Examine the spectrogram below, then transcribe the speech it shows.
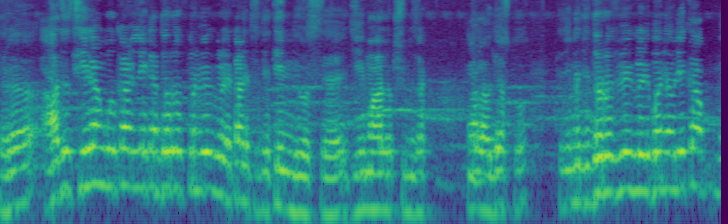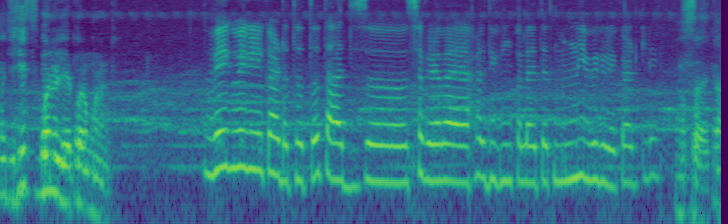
तर आजच ही रांगोळी काढली का दररोज पण वेगवेगळे काढायचे होते तीन दिवस अ, जी महालक्ष्मीचा कालावधी असतो. त्याच्यामध्ये दररोज वेगवेगळी बनवली का म्हणजे हीच बनवली आहे परमनंट? वेगवेगळी काढत होतो. तर आज अं, सगळ्या बाया हळदी कुंकला येतात म्हणून हे वेगळे काढले. असं आहे का?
